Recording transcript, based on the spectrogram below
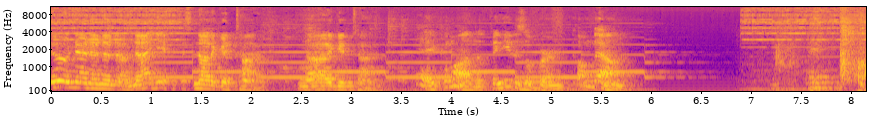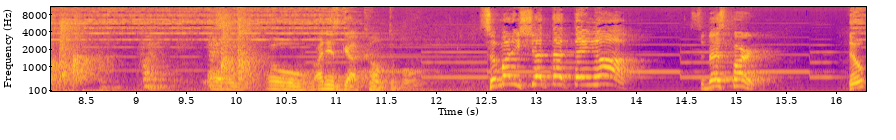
No, no, no, no, no. Not yet. It's not a good time. Not a good time. Hey, come on. The fajitas will burn. Calm down. Oh, I just got comfortable. Somebody shut that thing off. It's the best part. Nope.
